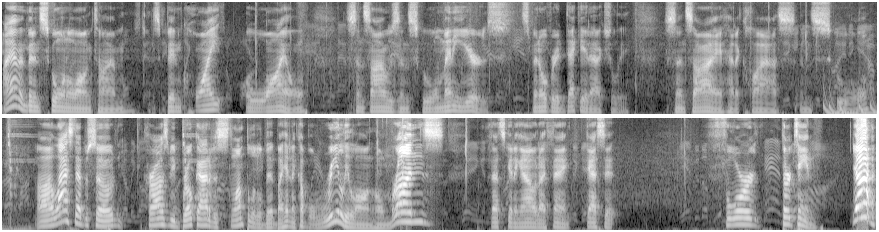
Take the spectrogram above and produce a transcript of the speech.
I haven't been in school in a long time. It's been quite a while since I was in school. Many years. It's been over a decade, actually, since I had a class in school. Uh, last episode, Crosby broke out of his slump a little bit by hitting a couple really long home runs. That's getting out, I think. Guess it. 413. Yeah!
